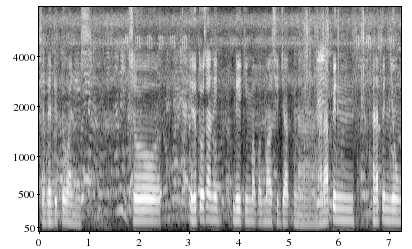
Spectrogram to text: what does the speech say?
72 anis so inutusan ni, ni King Mapagmahal si Jack na hanapin hanapin yung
